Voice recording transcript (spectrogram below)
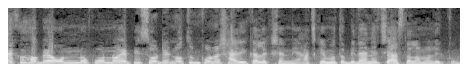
দেখা হবে অন্য কোনো এপিসোডে নতুন কোনো শাড়ি কালেকশন নিয়ে। আজকের মতো বিদায় নিচ্ছি, আসসালামু আলাইকুম।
